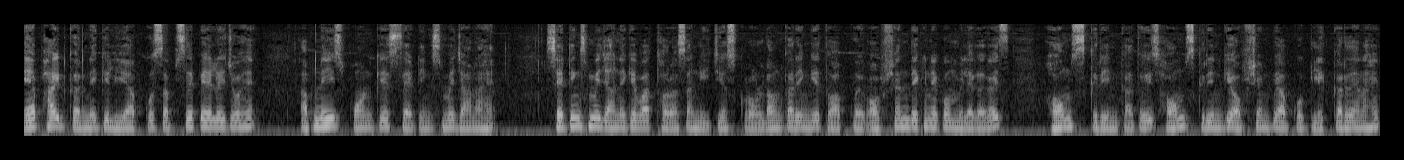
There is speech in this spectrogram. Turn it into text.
ऐप हाइड करने के लिए आपको सबसे पहले जो है, अपने इस फ़ोन के सेटिंग्स में जाना है। सेटिंग्स में जाने के बाद थोड़ा सा नीचे स्क्रॉल डाउन करेंगे तो आपको एक ऑप्शन देखने को मिलेगा इस होम स्क्रीन का। तो इस होम स्क्रीन के ऑप्शन पे आपको क्लिक कर देना है।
